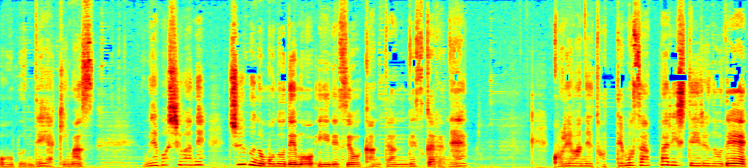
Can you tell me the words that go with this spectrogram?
オーブンで焼きます。梅干しはねチューブのものでもいいですよ。簡単ですからね。これはねとってもさっぱりしているので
